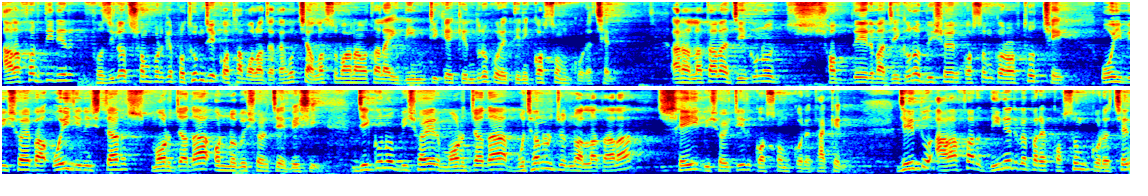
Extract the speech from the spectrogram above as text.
আরাফার দিনের ফজিলত সম্পর্কে প্রথম যে কথা বলা যায় তা হচ্ছে আল্লাহ সুবাহ তালা এই দিনটিকে কেন্দ্র করে তিনি কসম করেছেন। আর আল্লাহ তালা যে কোনো শব্দের বা যে কোনো বিষয়ের কসম করার অর্থ হচ্ছে ওই বিষয় বা ওই জিনিসটার মর্যাদা অন্য বিষয়ের চেয়ে বেশি। যে কোনো বিষয়ের মর্যাদা বোঝানোর জন্য আল্লাহ তালা সেই বিষয়টির কসম করে থাকেন। যেহেতু আরাফার দিনের ব্যাপারে কসম করেছেন,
